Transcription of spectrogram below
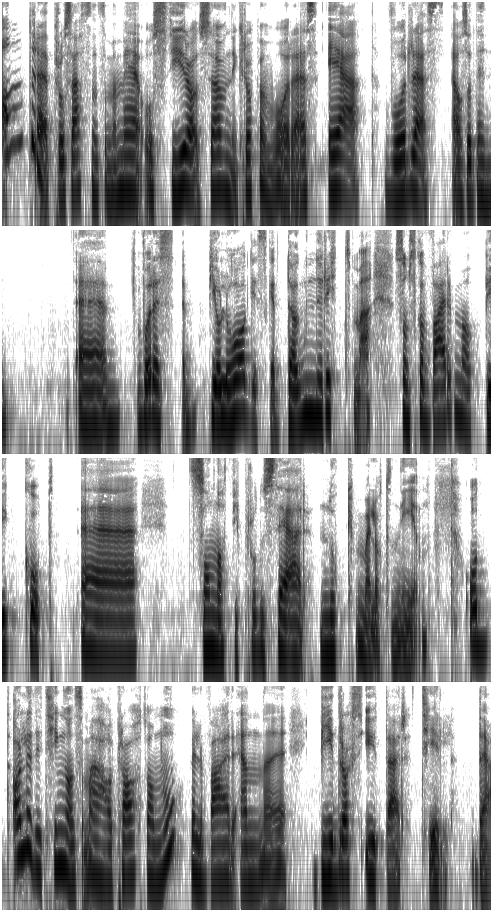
andre prosessen som er med å styre søvn i kroppen vår, er vår, altså eh, vår biologiske døgnrytme, som skal være med å bygge opp eh, sånn at vi produserer nok melatonin. Og alle de tingene som jeg har pratet om nå, vil være en eh, bidragsyter til det.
